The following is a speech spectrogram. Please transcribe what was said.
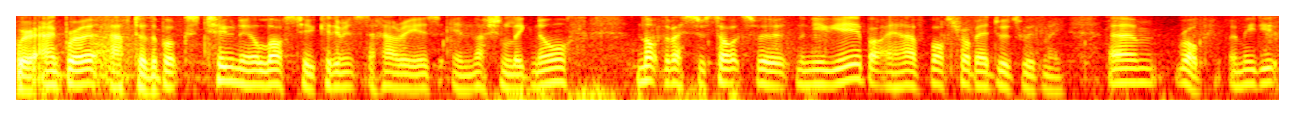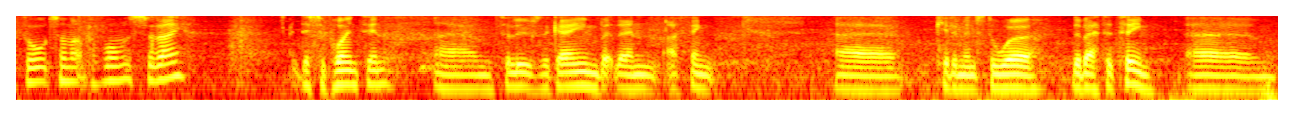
We're at Aggborough after the Bucks 2 0 loss to Kidderminster Harriers in National League North. Not the best of starts for the new year, but I have boss Rob Edwards with me. Um, Rob, immediate thoughts on that performance today? Disappointing um, to lose the game, but then I think uh, Kidderminster were the better team. Um,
